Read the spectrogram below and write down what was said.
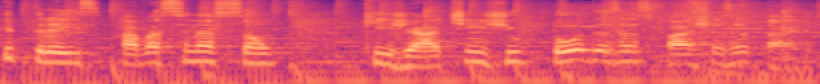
E 3. A vacinação, que já atingiu todas as faixas etárias.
